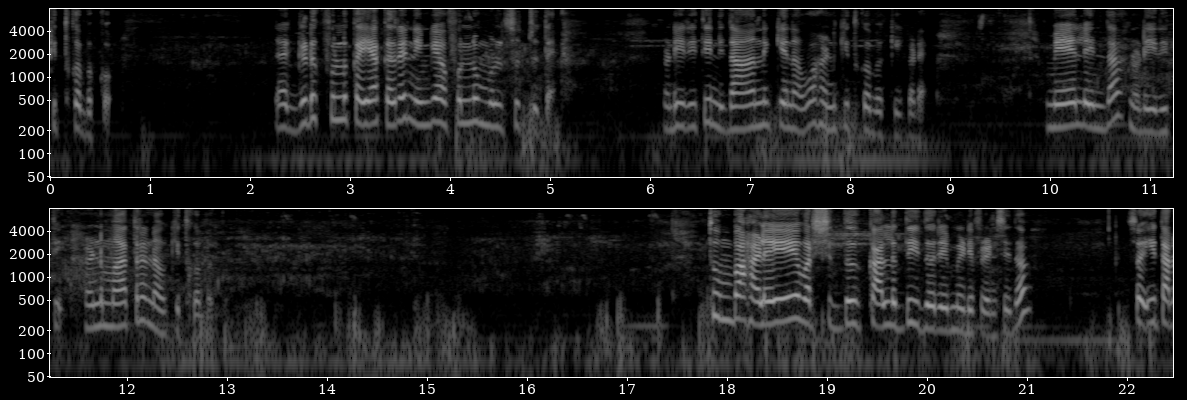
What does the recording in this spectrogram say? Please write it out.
ಕಿತ್ಕೋಬೇಕು. ಗಿಡಕ್ಕೆ ಫುಲ್ ಕೈ ಹಾಕಿದ್ರೆ ನಿಮಗೆ ಫುಲ್ಲು ಮುಳ್ಳು ಸುಚ್ಚುತ್ತೆ. ನೋಡಿ ಈ ರೀತಿ ನಿಧಾನಕ್ಕೆ ನಾವು ಹಣ್ಣು ಕಿತ್ಕೋಬೇಕು ಈ ಕಡೆ. ಮೇಲಿಂದ ನೋಡಿ ಈ ರೀತಿ ಹಣ್ಣು ಮಾತ್ರ ನಾವು ಕಿತ್ಕೋಬೇಕು. ತುಂಬ ಹಳೇ ವರ್ಷದ ಕಾಲದ್ದು ಇದು ರೆಮಿಡಿ ಫ್ರೆಂಡ್ಸ್ ಇದು. ಸೊ ಈ ಥರ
